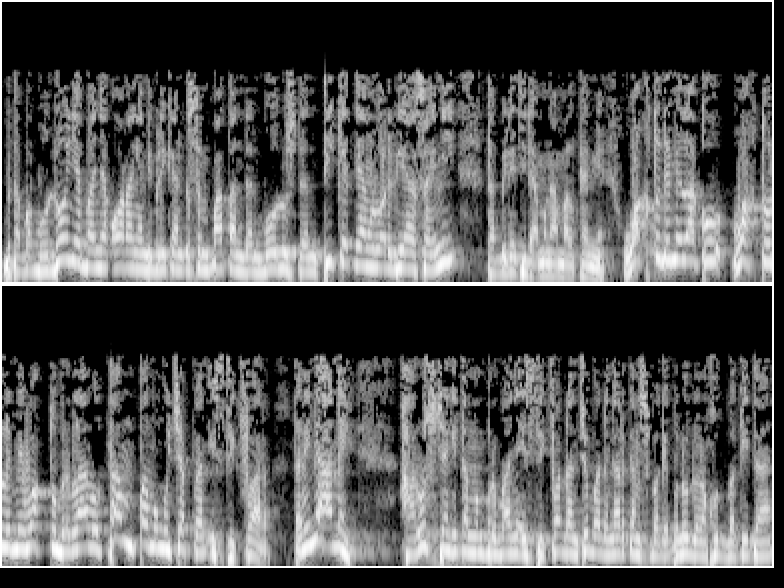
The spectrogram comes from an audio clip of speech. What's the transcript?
Betapa bodohnya banyak orang yang diberikan kesempatan dan bonus dan tiket yang luar biasa ini tapi dia tidak mengamalkannya. Waktu demi laku, waktu demi waktu berlalu tanpa mengucapkan istighfar. Dan ini aneh. Harusnya kita memperbanyak istighfar dan coba dengarkan sebagai penuh dalam khutbah kita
